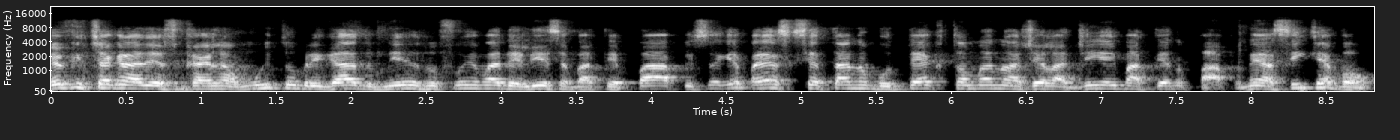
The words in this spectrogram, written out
Eu que te agradeço, Carlão. Muito obrigado mesmo. Foi uma delícia bater papo. Isso aqui parece que você está no boteco tomando uma geladinha e batendo papo, né? Assim que é bom.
